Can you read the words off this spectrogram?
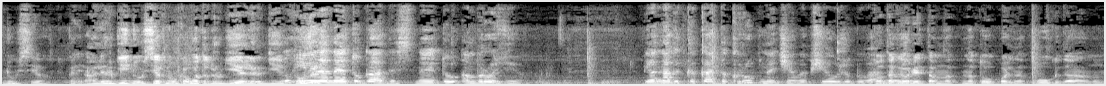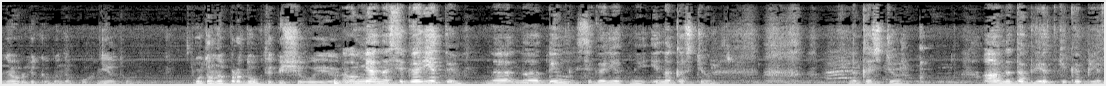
не у всех. Конечно, Аллергии не у всех, но у кого-то другие аллергии. Ну, Тоже именно на эту гадость, на эту амброзию. И она, говорит, какая-то крупная, чем вообще уже бывает. Кто-то Она говорит там на, на тополь, на пух, да, но у меня вроде как бы на пух нету. Вот на продукты пищевые. уже- А у меня на сигареты, на, на дым сигаретный и на костер. На костер. А, на таблетки, капец.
